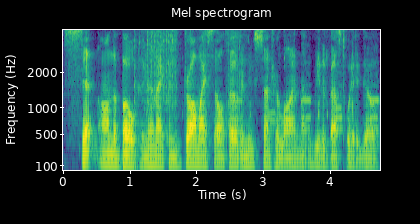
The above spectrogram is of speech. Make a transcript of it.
set on the boat and then I can draw myself out a new center line. That would be the best way to go.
